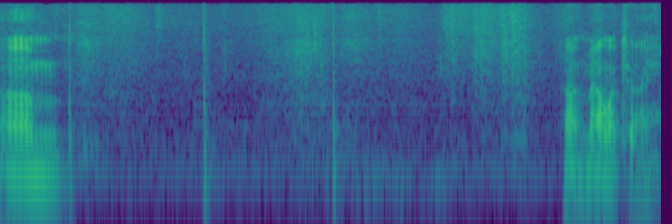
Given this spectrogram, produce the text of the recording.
Um, not Malachi.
